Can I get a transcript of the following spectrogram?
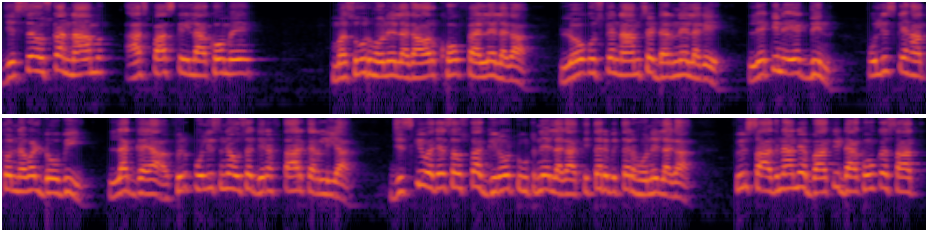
जिससे उसका नाम आसपास के इलाकों में मशहूर होने लगा और खौफ फैलने लगा। लोग उसके नाम से डरने लगे, लेकिन एक दिन पुलिस के हाथों नवल डोबी लग गया। फिर पुलिस ने उसे गिरफ़्तार कर लिया, जिसकी वजह से उसका गिरोह टूटने लगा तितर बितर होने लगा। फिर साधना ने बाकी डाकुओं के साथ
